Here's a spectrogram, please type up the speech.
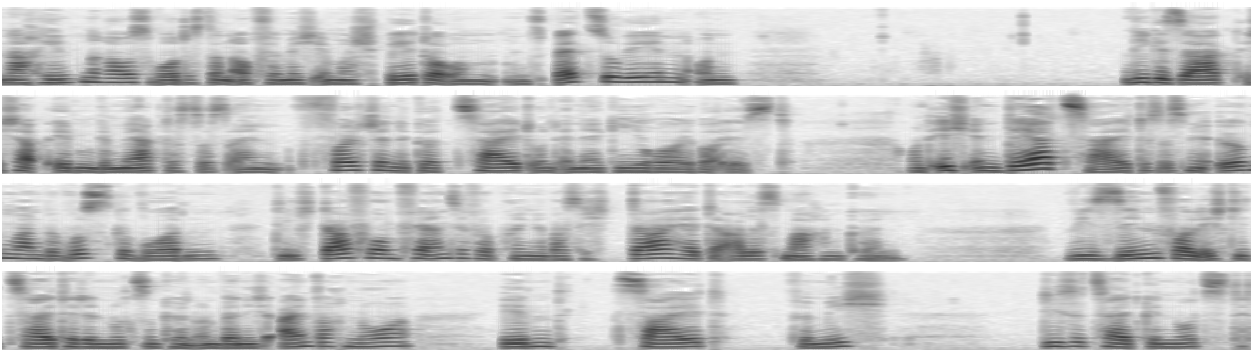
nach hinten raus wurde es dann auch für mich immer später, um ins Bett zu gehen. Und wie gesagt, ich habe eben gemerkt, dass das ein vollständiger Zeit- und Energieräuber ist. Und ich in der Zeit, das ist mir irgendwann bewusst geworden, die ich da vor dem Fernseher verbringe, was ich da hätte alles machen können. Wie sinnvoll ich die Zeit hätte nutzen können. Und wenn ich einfach nur eben Zeit für mich, diese Zeit genutzt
